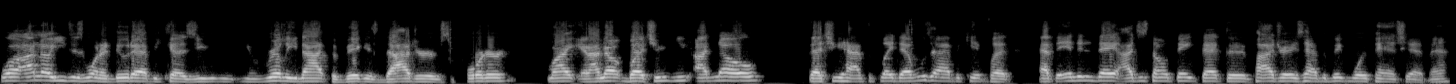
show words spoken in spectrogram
Well, I know you just want to do that because you you really not the biggest Dodger supporter, Mike. And I know, but you, you I know that you have to play devil's advocate. But at the end of the day, I just don't think that the Padres have the big boy pants yet, man.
